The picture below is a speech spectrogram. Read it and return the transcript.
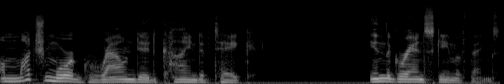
a much more grounded kind of take in the grand scheme of things.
